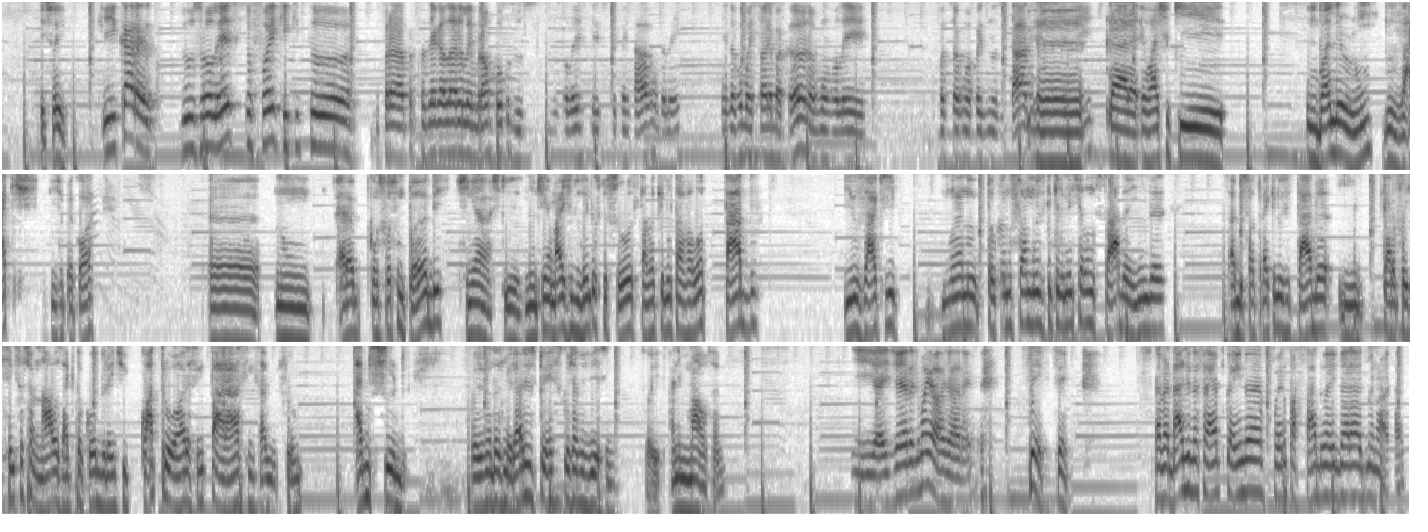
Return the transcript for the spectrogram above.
É isso aí. E, cara, dos rolês que tu foi, que que tu... Pra, pra fazer a galera lembrar um pouco dos, dos rolês que eles frequentavam também. Tens alguma história bacana, algum rolê aconteceu alguma coisa inusitada? É, cara, eu acho que um boiler room do Zac, aqui em Chapecó. Uh, num, era como se fosse um pub, tinha, acho que não tinha mais de 200 pessoas, tava, aquilo tava lotado. E o Zac, mano, tocando só música que ele nem tinha lançado ainda, sabe? Só track inusitada. E, cara, foi sensacional. O Zac tocou durante quatro horas sem parar, assim, sabe? Foi um absurdo. Foi uma das melhores experiências que eu já vivi, assim. Foi animal, sabe? E aí já era de maior, já, né? Sim, sim. Na verdade, nessa época ainda, foi ano passado, ainda era de menor, sabe?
